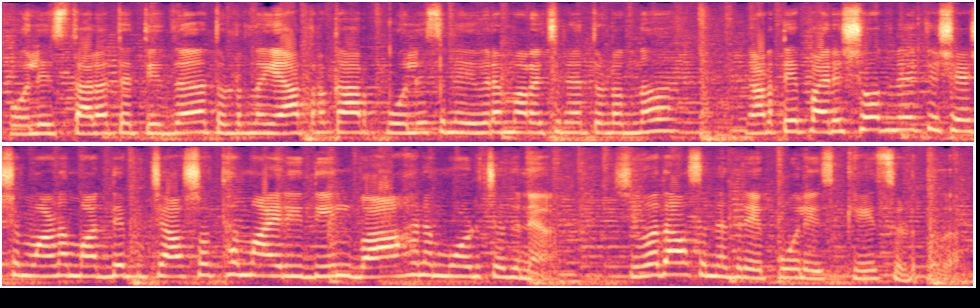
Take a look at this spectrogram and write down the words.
പോലീസ് സ്ഥലത്തെത്തിയത്. തുടർന്ന് യാത്രക്കാർ പോലീസിന് വിവരം അറിയിച്ചതിനെ തുടർന്ന് നടത്തിയ പരിശോധനയ്ക്ക് ശേഷമാണ് മദ്യപിച്ച് അശ്രദ്ധമായ രീതിയിൽ വാഹനം ഓടിച്ചതിന് ശിവദാസനെതിരെ പോലീസ് കേസെടുത്തത്.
